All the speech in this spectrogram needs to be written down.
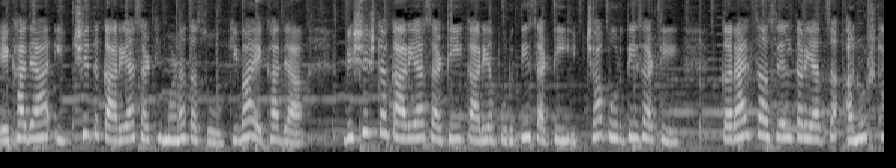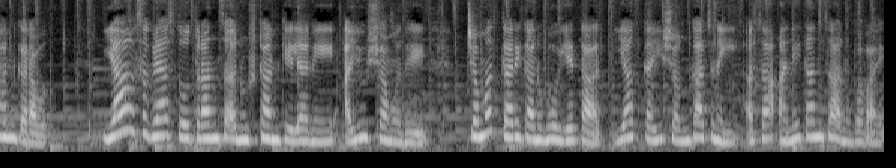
एखाद्या इच्छित कार्यासाठी म्हणत असू किंवा एखाद्या विशिष्ट कार्यासाठी कार्यपूर्तीसाठी इच्छापूर्तीसाठी करायचं असेल तर याचं अनुष्ठान करावं. या सगळ्या स्तोत्रांचं अनुष्ठान केल्याने आयुष्यामध्ये चमत्कारिक अनुभव येतात यात काही शंकाच नाही असा अनेकांचा अनुभव आहे.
